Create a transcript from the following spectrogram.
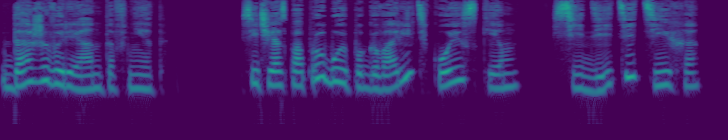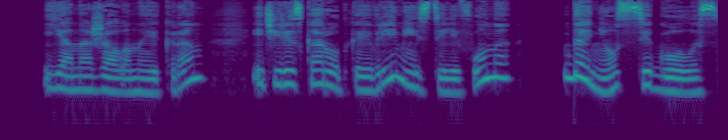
Даже вариантов нет. Сейчас попробую поговорить кое с кем. Сидите тихо. Я нажала на экран, и через короткое время из телефона донесся голос.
